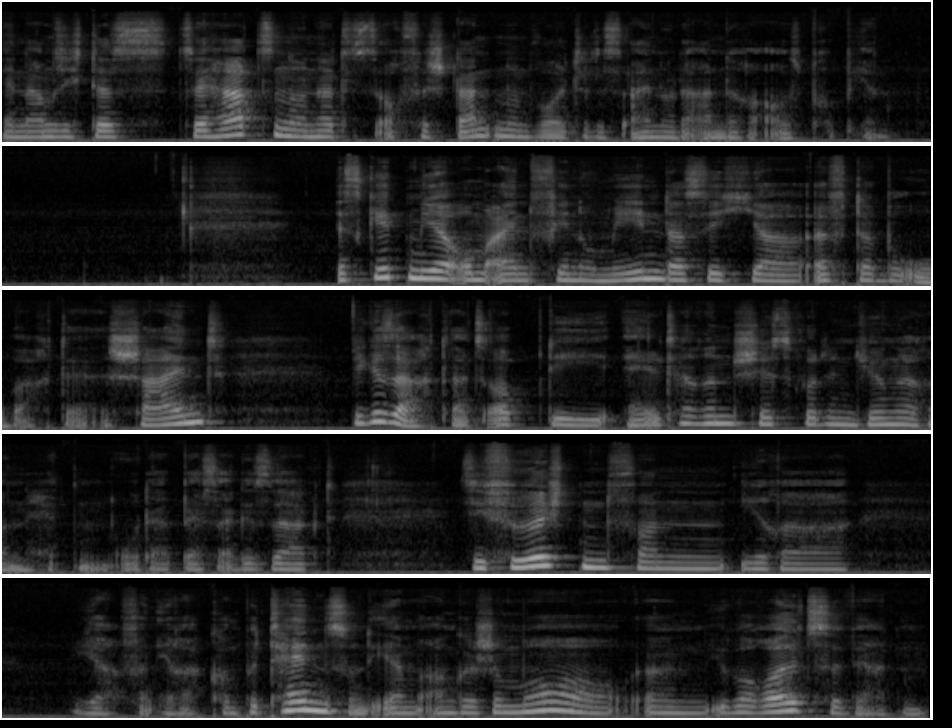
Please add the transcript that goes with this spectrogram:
er nahm sich das zu Herzen und hat es auch verstanden und wollte das ein oder andere ausprobieren. Es geht mir um ein Phänomen, das ich ja öfter beobachte. Es scheint, wie gesagt, als ob die Älteren Schiss vor den Jüngeren hätten oder besser gesagt, sie fürchten von ihrer ja, von ihrer Kompetenz und ihrem Engagement ähm, überrollt zu werden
